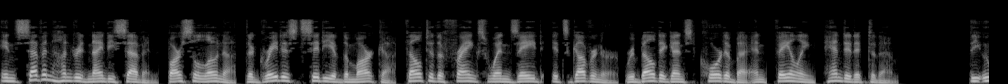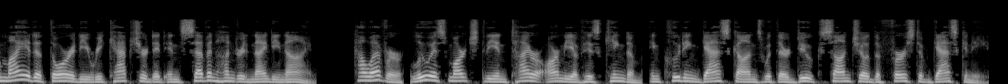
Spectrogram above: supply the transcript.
In 797, Barcelona, the greatest city of the Marca, fell to the Franks when Zayd, its governor, rebelled against Córdoba and, failing, handed it to them. The Umayyad authority recaptured it in 799. However, Louis marched the entire army of his kingdom, including Gascons with their duke Sancho I of Gascony,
